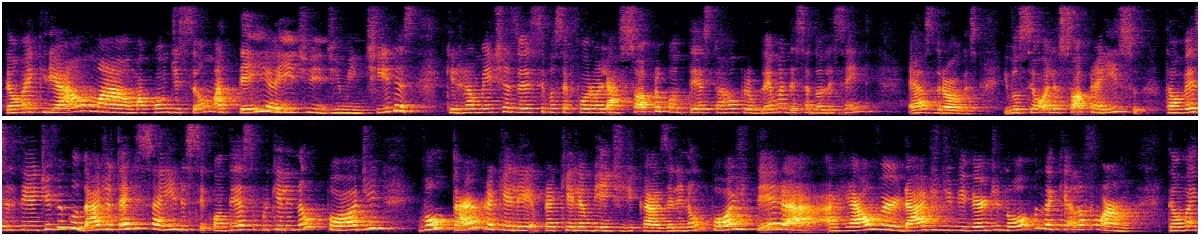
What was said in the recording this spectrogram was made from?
Então vai criar uma, uma condição, uma teia aí de, de mentiras que realmente às vezes se você for olhar só para o contexto, ah, o problema desse adolescente é as drogas, e você olha só para isso, talvez ele tenha dificuldade até de sair desse contexto porque ele não pode voltar para aquele, aquele ambiente de casa, ele não pode ter a, a real verdade de viver de novo daquela forma. Então vai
